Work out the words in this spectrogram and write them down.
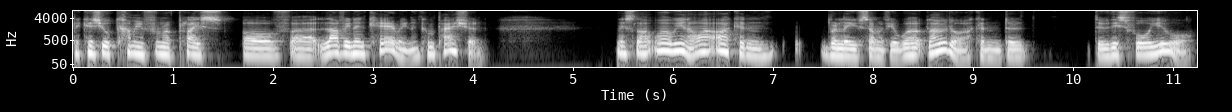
because you're coming from a place of uh, loving and caring and compassion. And it's like, well, you know, I, I can relieve some of your workload, or I can do do this for you, or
